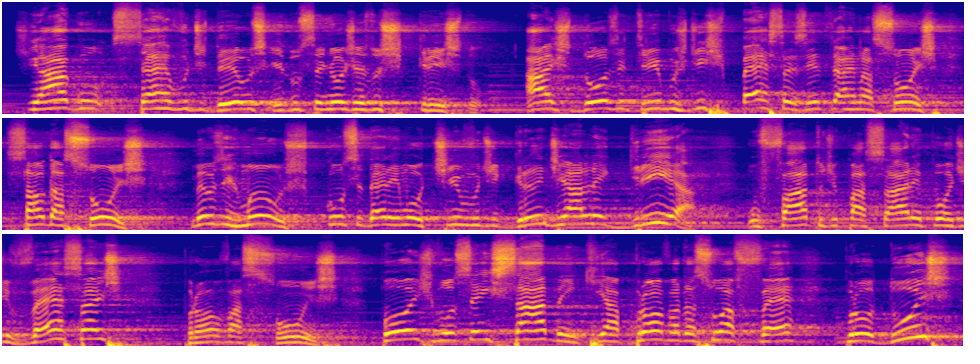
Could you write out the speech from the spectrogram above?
Tiago, servo de Deus e do Senhor Jesus Cristo, as doze tribos dispersas entre as nações, saudações. Meus irmãos, considerem motivo de grande alegria o fato de passarem por diversas provações, pois vocês sabem que a prova da sua fé produz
